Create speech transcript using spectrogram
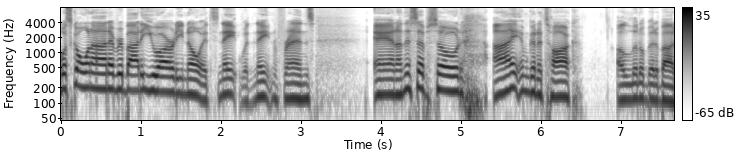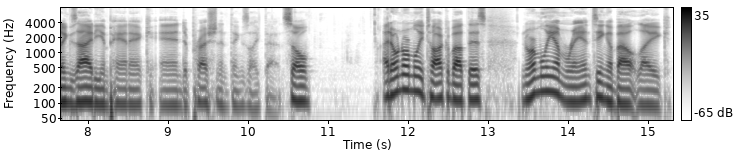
What's going on, everybody? You already know it's Nate with Nate and Friends. And on this episode, I am going to talk a little bit about anxiety and panic and depression and things like that. So, I don't normally talk about this. Normally, I'm ranting about like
